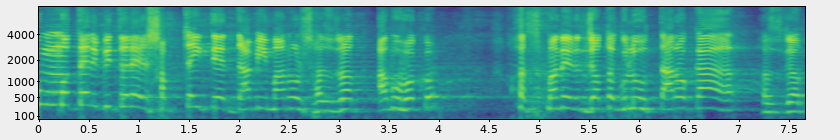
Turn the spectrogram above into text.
উম্মতের ভিতরে সবচাইতে দামি মানুষ হজরত আবু বকর। আসমানের যতগুলো তারকা হজরত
